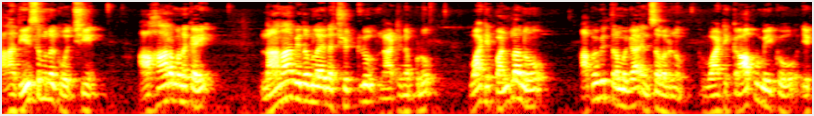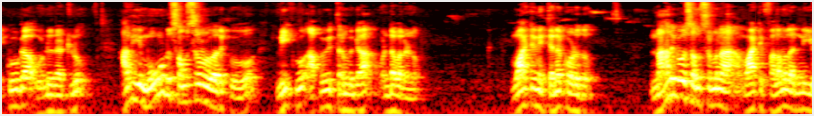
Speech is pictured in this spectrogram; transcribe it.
ఆ దేశమునకు వచ్చి ఆహారమునకై నానా విధములైన చెట్లు నాటినప్పుడు వాటి పండ్లను అపవిత్రముగా ఎంచవలను. వాటి కాపు మీకు ఎక్కువగా ఉండినట్లు అవి మూడు సంవత్సరముల వరకు మీకు అపవిత్రముగా ఉండవలను. వాటిని తినకూడదు. నాలుగవ సంవత్సరమున వాటి ఫలములన్నీ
